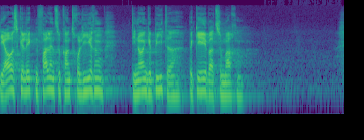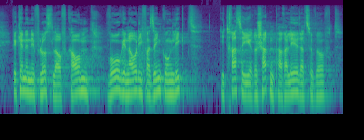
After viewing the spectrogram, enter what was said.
die ausgelegten Fallen zu kontrollieren, die neuen Gebiete begehbar zu machen. Wir kennen den Flusslauf kaum, wo genau die Versinkung liegt, die Trasse ihre Schatten parallel dazu wirft.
